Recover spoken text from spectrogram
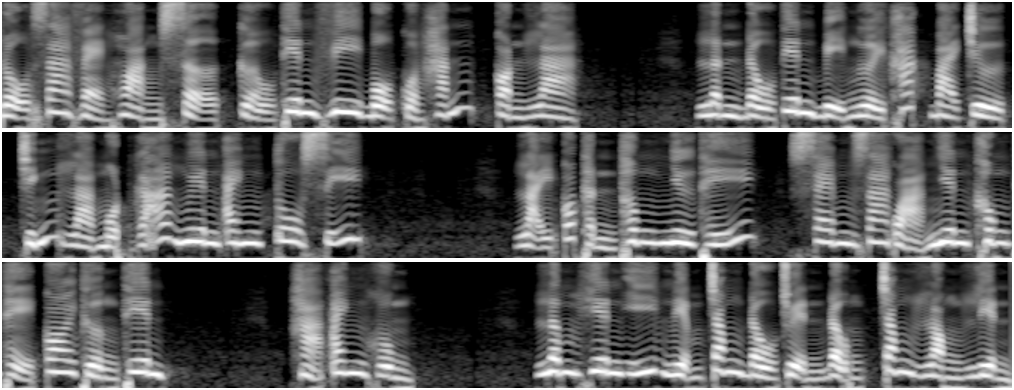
lộ ra vẻ hoảng sợ cửu thiên vi bộ của hắn còn là. Lần đầu tiên bị người khác bài trừ chính là một gã nguyên anh tu sĩ. Lại có thần thông như thế, xem ra quả nhiên không thể coi thường thiên. Hạ anh hùng. Lâm Hiên ý niệm trong đầu chuyển động trong lòng liền.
